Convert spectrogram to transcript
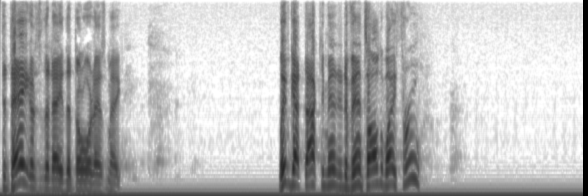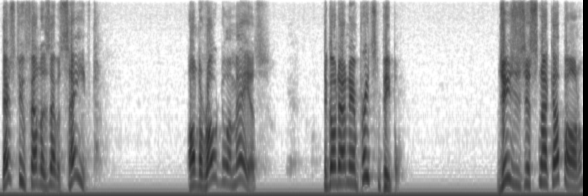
Today is the day that the Lord has made. We've got documented events all the way through. There's two fellows that was saved on the road to Emmaus to go down there and preach to people. Jesus just snuck up on them.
